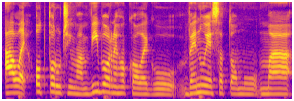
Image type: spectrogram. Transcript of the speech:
ale odporúčam vám výborného kolegu, venuje sa tomu, má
